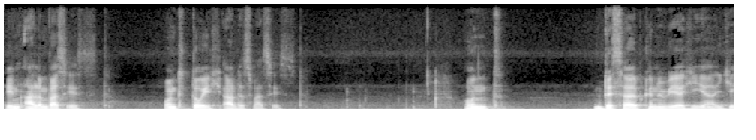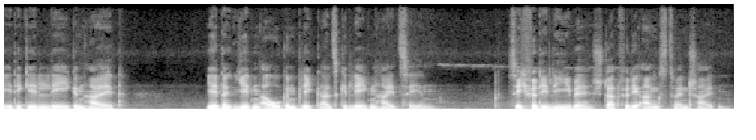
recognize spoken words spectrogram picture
In allem, was ist und durch alles, was ist. Und deshalb können wir hier jede Gelegenheit, jeden, jeden Augenblick als Gelegenheit sehen, sich für die Liebe statt für die Angst zu entscheiden.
